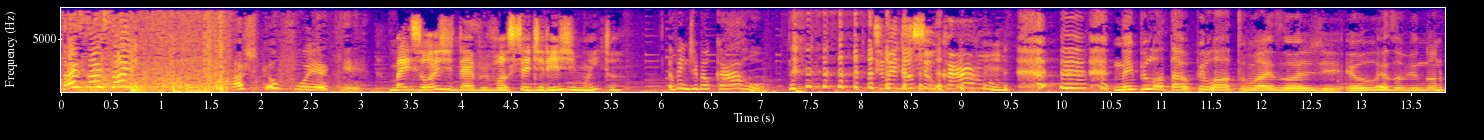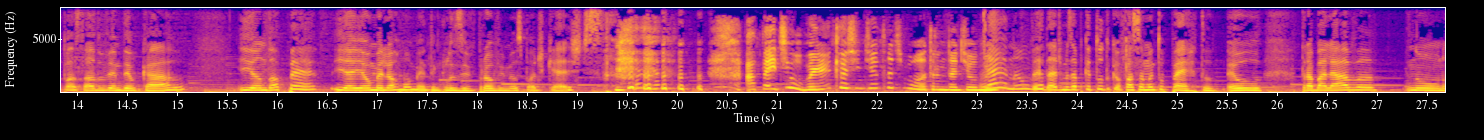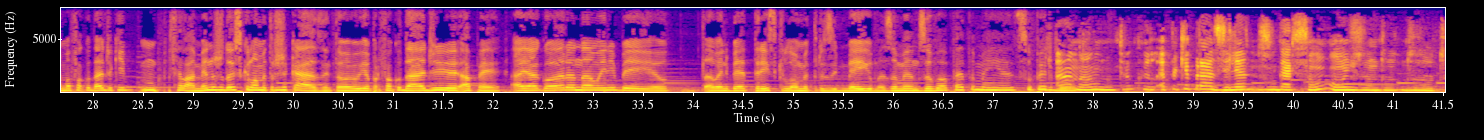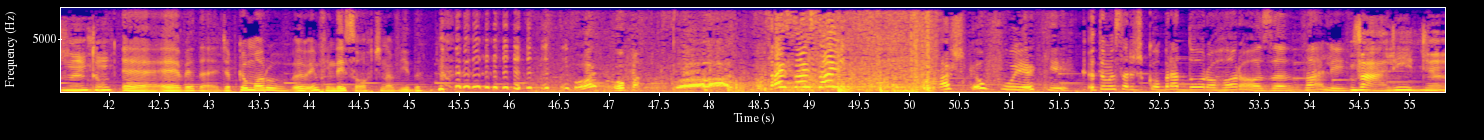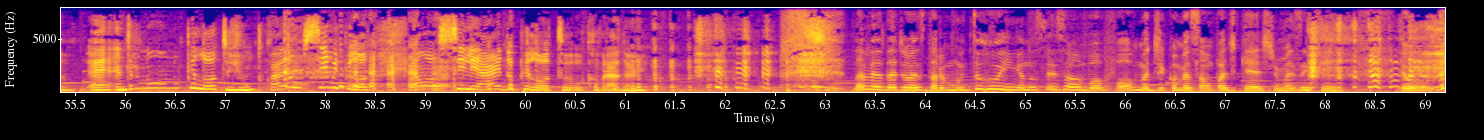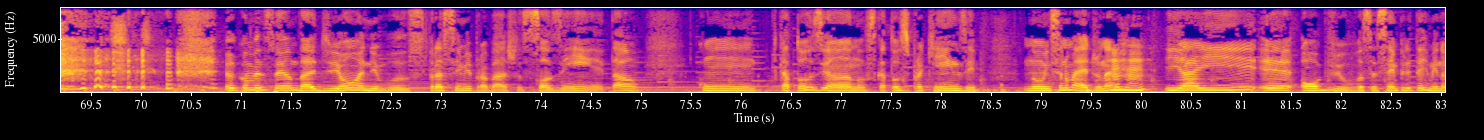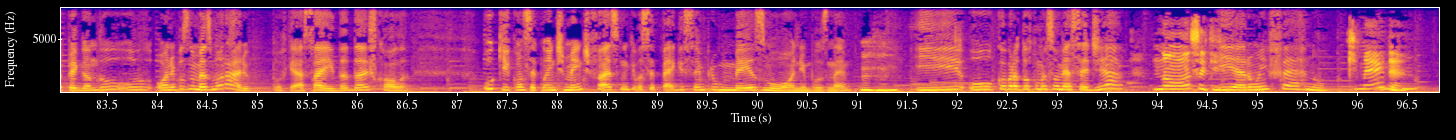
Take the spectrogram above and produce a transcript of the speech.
Sai, sai, sai! Acho que eu fui aqui. Mas hoje, Débora, você dirige muito? Eu vendi meu carro. Você vendeu seu carro? Nem pilotar eu piloto mais hoje. Eu resolvi no ano passado vender o carro e ando a pé. E aí é o melhor momento, inclusive, para ouvir meus podcasts. a pé de Uber, né? Que hoje em dia tá de boa andar de Uber. É, não, verdade. Mas é porque tudo que eu faço é muito perto. Eu trabalhava no, numa faculdade aqui, hum, sei lá, menos de dois quilômetros de casa. Então eu ia pra faculdade a pé. Aí agora na UNB, eu, a UNB é três quilômetros e meio, mais ou menos. Eu vou a pé também, é super de boa. Ah, não, tranquilo. É porque Brasília, os lugares são longe um do, dos outros, né? Então... É, é verdade. É porque eu moro, eu, enfim, dei sorte na vida. Opa! Sai, sai, sai! Acho que eu fui aqui. Eu tenho uma história de cobrador horrorosa. Vale? Vale. É, entra no, no, piloto junto. Quase é um semi-piloto. é um auxiliar do piloto, o cobrador. Na verdade, é uma história muito ruim. Eu não sei se é uma boa forma de começar um podcast, mas enfim. eu. eu comecei a andar de ônibus pra cima e pra baixo, sozinha e tal com 14 anos, 14 para 15, no ensino médio, né? Uhum. E aí, é óbvio, você sempre termina pegando o ônibus no mesmo horário, porque é a saída da escola. O que, consequentemente, faz com que você pegue sempre o mesmo ônibus, né? Uhum. E o cobrador começou a me assediar. Nossa, que. E era um inferno. Que merda! Uhum.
